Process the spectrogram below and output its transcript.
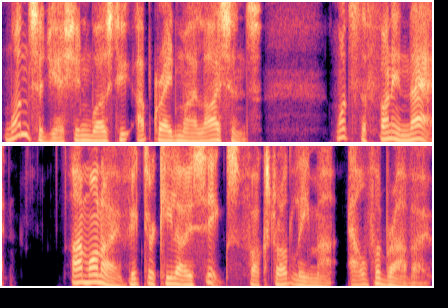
One suggestion was to upgrade my license. What's the fun in that? I'm Onno, Victor Kilo 6, Foxtrot Lima, Alpha Bravo.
